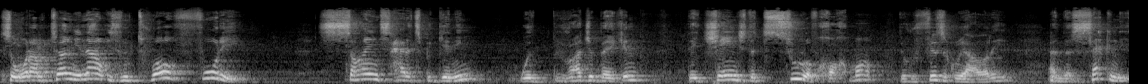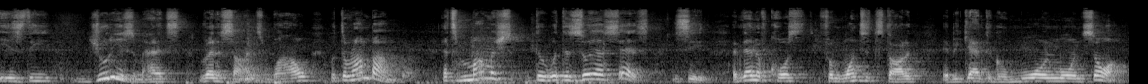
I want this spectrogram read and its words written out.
so what I'm telling you now is in 1240, science had its beginning with Roger Bacon. They changed the tzur of Chokhmah, the physical reality, and the second is the Judaism had its renaissance. Wow, with the Rambam. That's mamash the, what the Zohar says. You see, and then of course, from once it started, it began to go more and more and so on.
